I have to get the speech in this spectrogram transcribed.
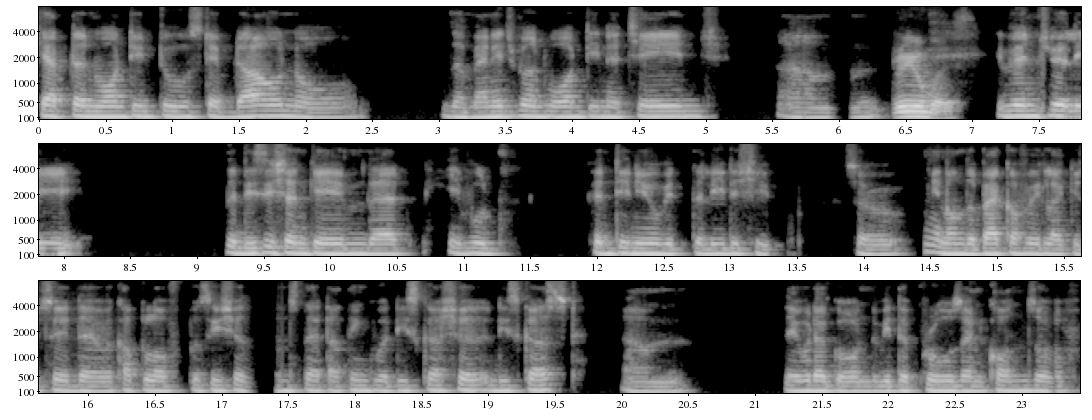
Captain wanting to step down or the management wanting a change. Um, Rumors. Eventually, the decision came that he would continue with the leadership. So, and on the back of it, like you said, there were a couple of positions that I think were discuss- discussed. Um, they would have gone with the pros and cons of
